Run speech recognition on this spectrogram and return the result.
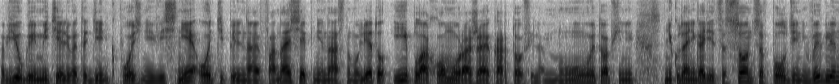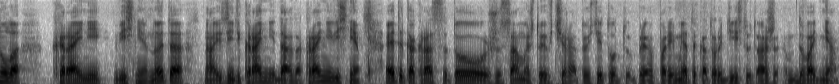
В юго и метель в этот день к поздней весне. Оттепель на Афанасия к ненастному лету и плохому урожаю картофеля. Ну, это вообще ни, никуда не годится. Солнце в полдень выглянуло, крайней весне. Но это, а, извините, крайней, да, да, крайней весне. Это как раз то же самое, что и вчера. То есть это вот приметы, которые действуют аж два дня.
